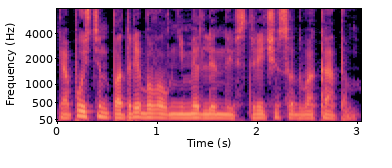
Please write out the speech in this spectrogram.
Капустин потребовал немедленной встречи с адвокатом.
